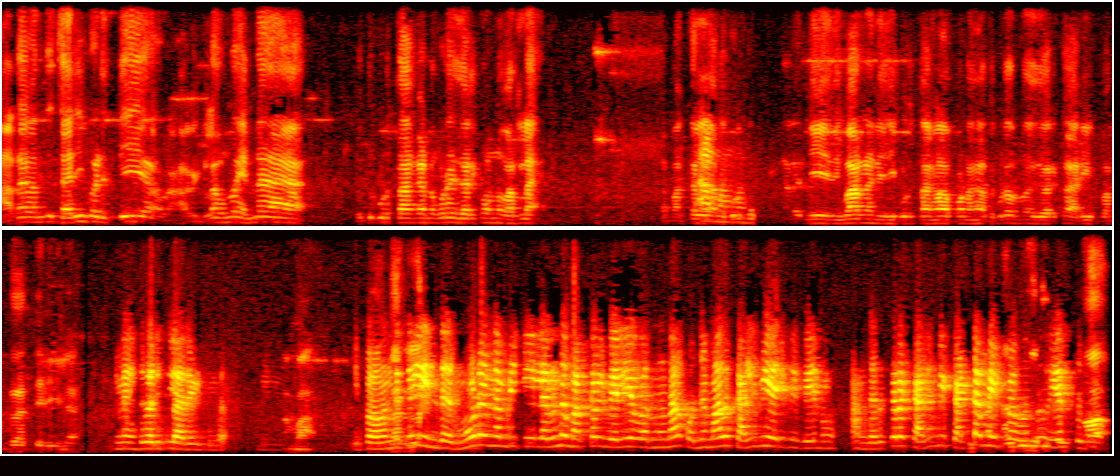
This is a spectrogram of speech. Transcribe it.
அதை வந்து சரிப்படுத்தி அதுக்கெல்லாம் இன்னும் என்ன ஒத்து கொடுத்தாங்கன்னு கூட இது வரைக்கும் ஒன்றும் வரல. மக்கள் அந்த ஆமா. நீ நிவாரண நிதி கொடுத்தாங்களா போனாங்க அது கூட இன்னும் இது வரைக்கும் அறிவிப்பு வந்ததா தெரியல இது வரைக்கும் அறிவிக்கல. ஆமா. இப்ப வந்துட்டு இந்த மூட நம்பிக்கையில இருந்து மக்கள் வெளியே வரணும்னா கொஞ்சமாவது கல்வி அறிவு வேணும். அங்க இருக்கிற கல்வி கட்டமைப்பை வந்து உயர்த்தணும்.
